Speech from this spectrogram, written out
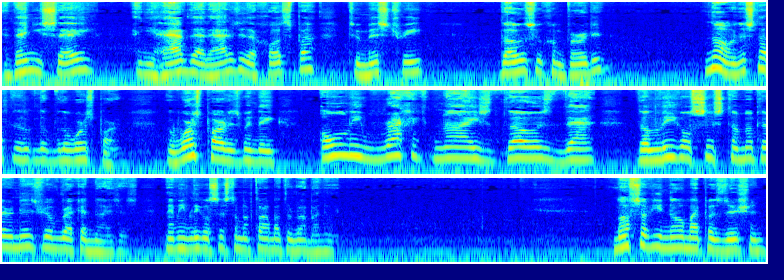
And then you say, and you have that attitude, of chutzpah, to mistreat those who converted? No, and that's not the, the, the worst part. The worst part is when they only recognize those that the legal system up there in Israel recognizes. I mean legal system, I'm talking about the Rabbanut. Most of you know my position.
